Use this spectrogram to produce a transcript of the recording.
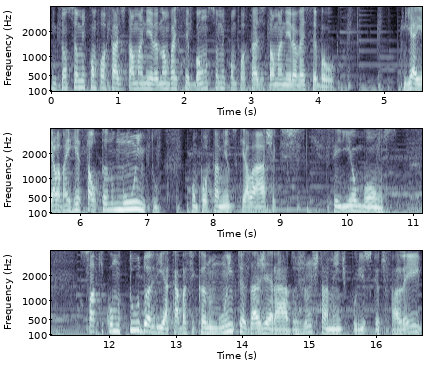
então se eu me comportar de tal maneira não vai ser bom, se eu me comportar de tal maneira vai ser bom. E aí ela vai ressaltando muito comportamentos que ela acha que, que seriam bons. Só que como tudo ali acaba ficando muito exagerado, justamente por isso que eu te falei,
